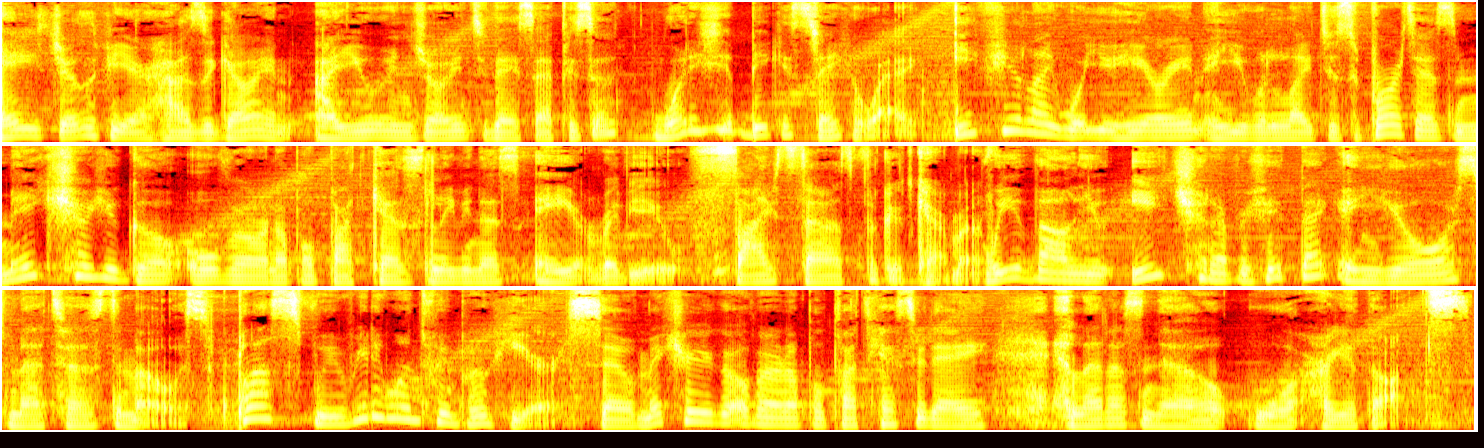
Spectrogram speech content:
Hey joseph here how's it going? Are you enjoying today's episode? What is your biggest takeaway? If you like what you're hearing and you would like to support us make sure you go over on apple podcast leaving us a review. Five stars for good camera we value each and every feedback, and yours matters the most. Plus, we really want to improve here, so make sure you go over on Apple Podcast today and let us know what are your thoughts.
